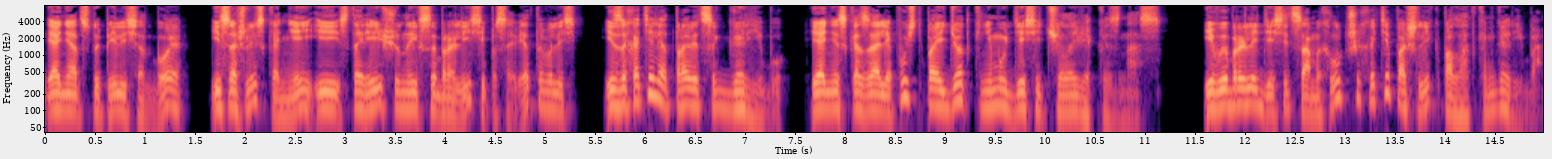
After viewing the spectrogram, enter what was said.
И они отступились от боя, и сошли с коней, и старейшины их собрались и посоветовались, и захотели отправиться к Гарибу. И они сказали, пусть пойдет к нему десять человек из нас. И выбрали десять самых лучших, и те пошли к палаткам Гариба.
